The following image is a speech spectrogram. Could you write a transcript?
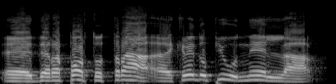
eh, del rapporto tra, eh, credo più nella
